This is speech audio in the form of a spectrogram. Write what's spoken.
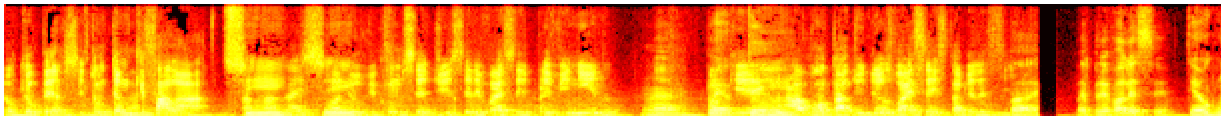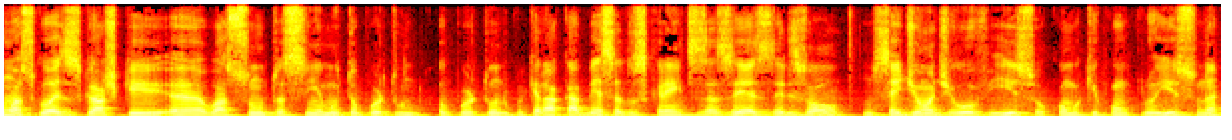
É o que eu penso. Então temos que falar. Sim, Satanás sim. pode ouvir, como você disse, ele vai ser prevenindo. É. Porque É, tem- a vontade de Deus vai ser estabelecida. Vai, vai prevalecer. Tem algumas coisas que eu acho que eh, o assunto assim é muito oportuno, oportuno, porque na cabeça dos crentes, às vezes, eles vão, não sei de onde houve isso ou como que conclui isso, né?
